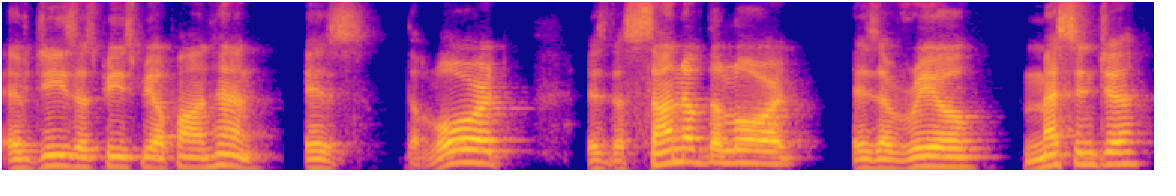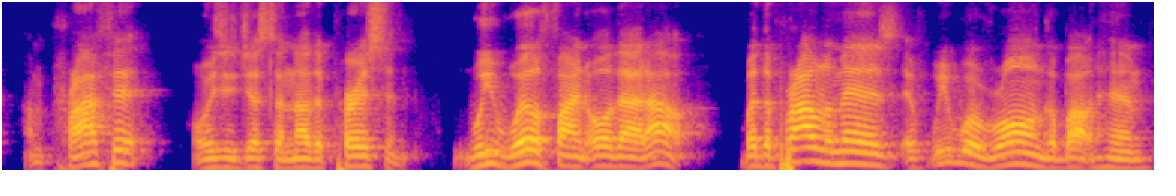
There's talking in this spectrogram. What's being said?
if Jesus, peace be upon him, is the Lord, is the Son of the Lord, is a real messenger, and prophet, or is he just another person? We will find all that out. But the problem is, if we were wrong about him,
